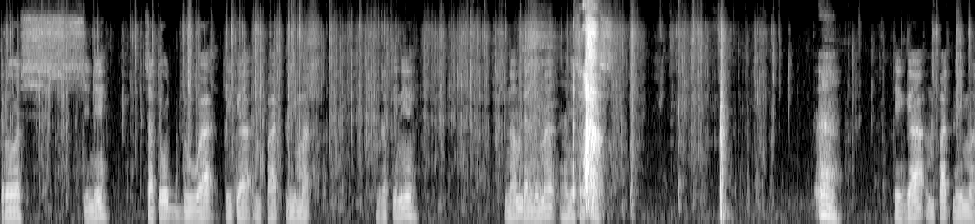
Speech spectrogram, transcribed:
terus ini satu dua tiga empat lima. Berarti ini 6 dan 5 hanya 11 tiga empat lima.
